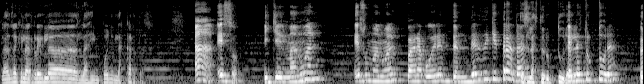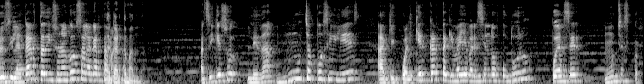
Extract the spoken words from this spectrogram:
La otra es que las reglas las imponen las cartas. Ah, eso. Y que el manual es un manual para poder entender de qué trata. Es la estructura. es la estructura. Pero si la carta dice una cosa, la carta La manda. carta manda. Así que eso le da muchas posibilidades a que cualquier carta que vaya apareciendo a futuro pueda hacer muchas cosas.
